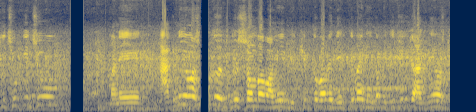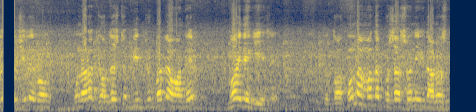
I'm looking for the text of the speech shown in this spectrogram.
কিছু কিছু মানে অস্ত্র দুঃসম্ভব আমি বিক্ষিপ্তভাবে দেখতে পাইনি তবে কিছু কিছু অস্ত্র ছিল এবং ওনারা যথেষ্ট বিদ্রুপভাবে আমাদের ভয় দেখিয়েছে। তো তখন আমাদের প্রশাসনিক দ্বারস্থ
